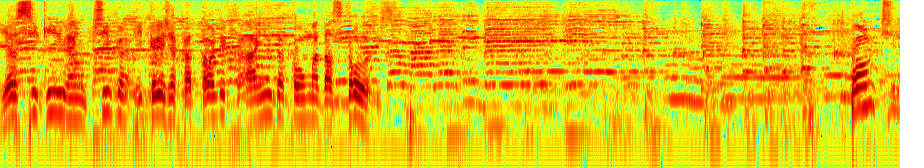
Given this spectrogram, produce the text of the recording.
E a seguir a antiga Igreja Católica ainda com uma das torres. Ponte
